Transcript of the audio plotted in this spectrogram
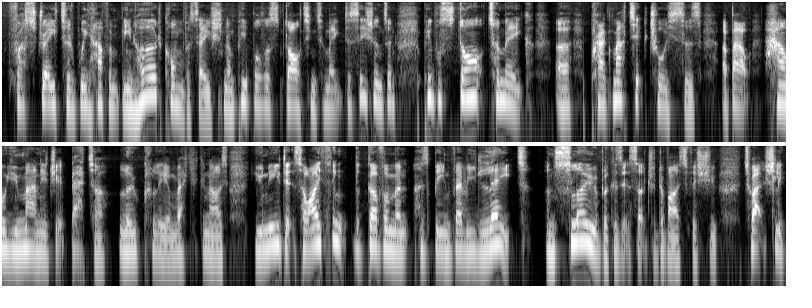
frustrated, we haven't been heard conversation, and people are starting to make decisions and people start to make uh, pragmatic choices about how you manage it better locally and recognise you need it. So I think the government has been very late and slow because it's such a divisive issue to actually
